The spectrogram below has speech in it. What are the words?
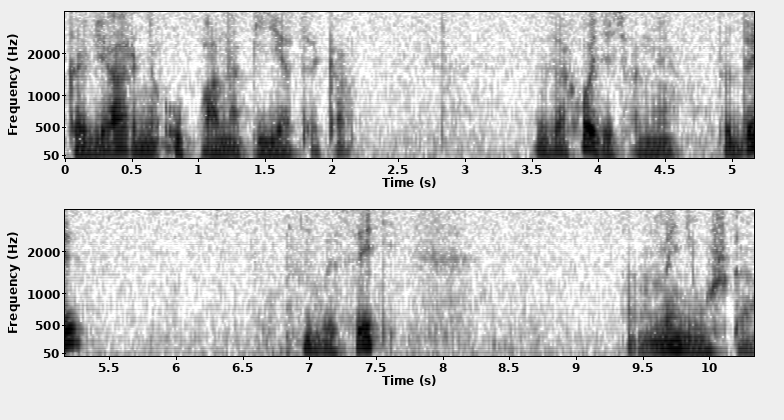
кав'ярню у пана П'єцика. Заходять вони туди, висить е, менюшка.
